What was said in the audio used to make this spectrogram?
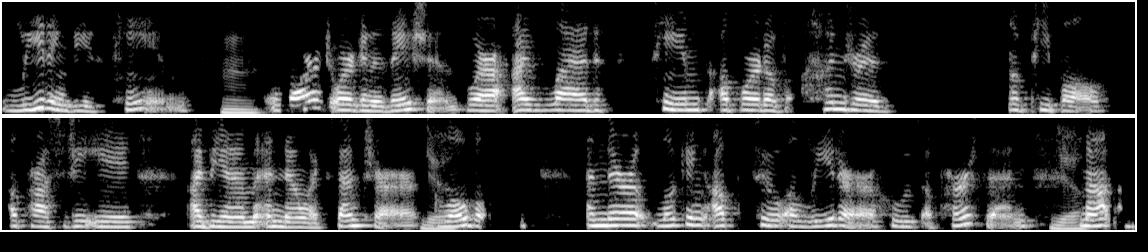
leading these teams. Mm. Large organizations where I've led teams upward of hundreds of people across GE, IBM, and now Accenture Yeah. global. And they're looking up to a leader who's a person, Yeah. not an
